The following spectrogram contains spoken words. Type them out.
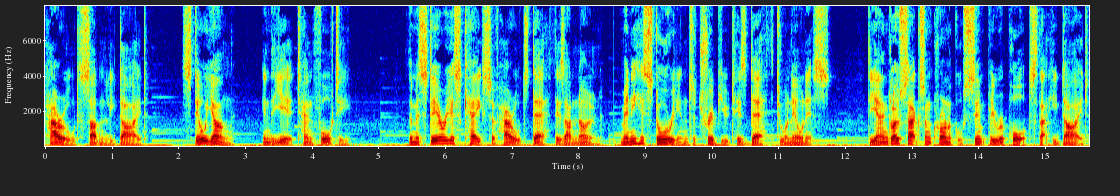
Harold suddenly died, still young, in the year 1040. The mysterious case of Harold's death is unknown. Many historians attribute his death to an illness, the Anglo Saxon Chronicle simply reports that he died,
